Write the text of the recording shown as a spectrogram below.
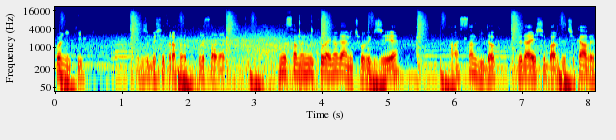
koniki, tak żeby się trochę odstresować. Nie samymi hulajnogami człowiek żyje, a sam widok wydaje się bardzo ciekawy.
